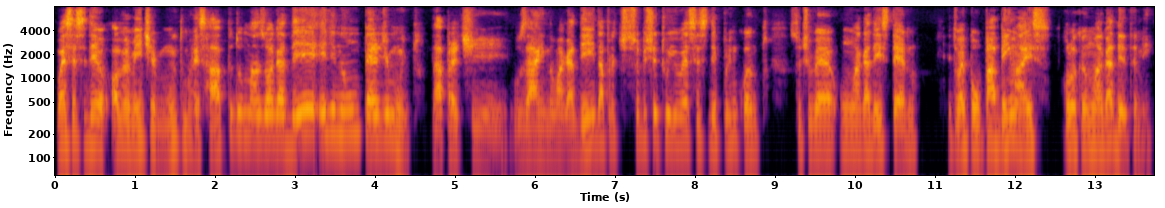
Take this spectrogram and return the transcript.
O SSD, obviamente, é muito mais rápido, mas o HD ele não perde muito. Dá para te usar ainda um HD e dá para te substituir o SSD por enquanto, se tu tiver um HD externo. E tu vai poupar bem mais colocando um HD também.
